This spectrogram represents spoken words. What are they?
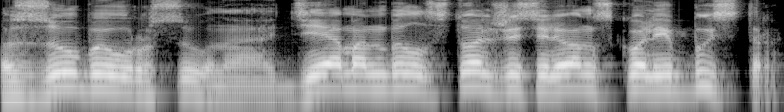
Зубы Урсуна. Демон был столь же силен, сколь и быстр.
